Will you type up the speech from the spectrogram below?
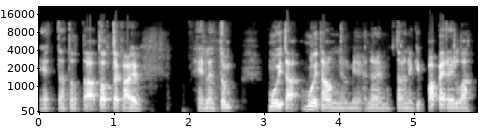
että tota, totta kai heillä on muita, muita ongelmia näin, mutta ainakin paperilla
